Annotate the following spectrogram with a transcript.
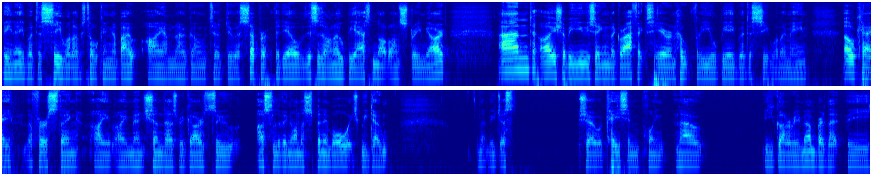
being able to see what I was talking about, I am now going to do a separate video. This is on OBS, not on StreamYard. And I shall be using the graphics here and hopefully you'll be able to see what I mean. Okay, the first thing I, I mentioned as regards to us living on a spinning ball, which we don't. Let me just show a case in point. Now, you've got to remember that the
